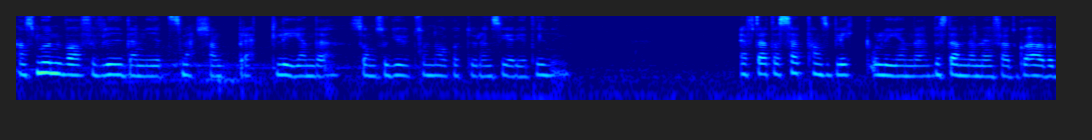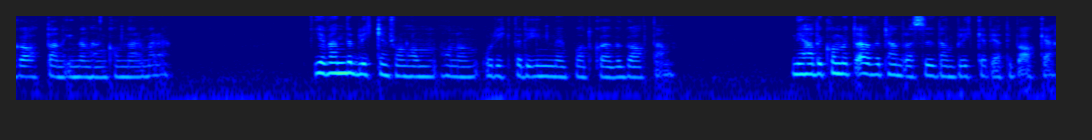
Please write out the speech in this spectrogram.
Hans mun var förvriden i ett smärtsamt brett leende som såg ut som något ur en serietidning. Efter att ha sett hans blick och leende bestämde jag mig för att gå över gatan innan han kom närmare. Jag vände blicken från honom och riktade in mig på att gå över gatan. När jag hade kommit över till andra sidan blickade jag tillbaka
